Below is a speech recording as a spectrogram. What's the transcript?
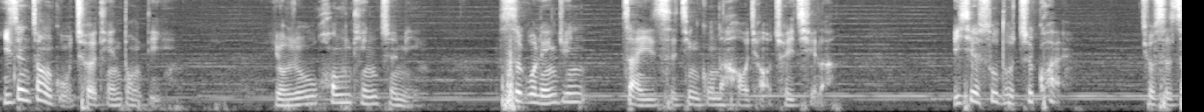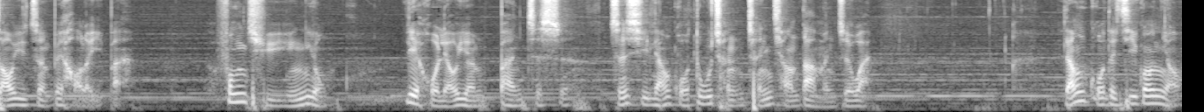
一阵战鼓彻天动地，有如轰天之鸣。四国联军再一次进攻的号角吹起了，一切速度之快，就是早已准备好了一般。风起云涌、烈火燎原般之势，直袭梁国都城城墙大门之外。梁国的激光鸟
